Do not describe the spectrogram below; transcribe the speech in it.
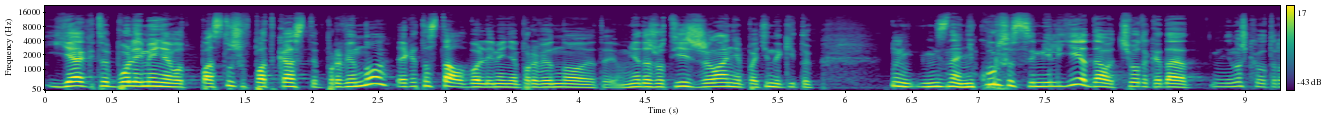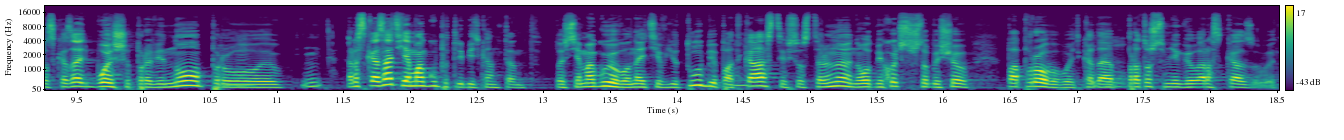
я как-то более-менее, вот послушав подкасты про вино, я как-то стал более-менее про вино. Это, у меня даже вот есть желание пойти на какие-то, ну, не знаю, не курсы сомелье, да, вот чего-то, когда немножко вот рассказать больше про вино, про... м, Рассказать я могу потребить контент. То есть я могу его найти в Ютубе, подкасты и все остальное, но вот мне хочется, чтобы еще попробовать, когда про то, что мне рассказывают.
